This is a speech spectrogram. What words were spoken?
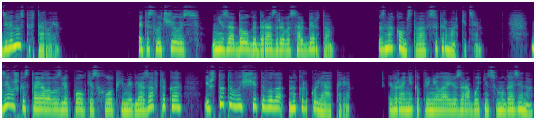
92. Это случилось незадолго до разрыва с Альберто. Знакомство в супермаркете. Девушка стояла возле полки с хлопьями для завтрака и что-то высчитывала на калькуляторе. Вероника приняла ее за работницу магазина.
